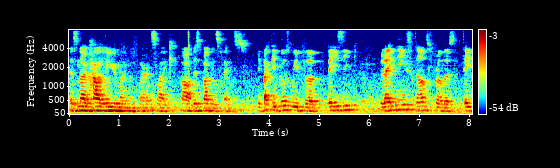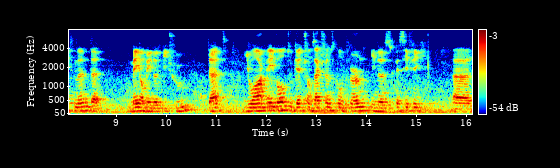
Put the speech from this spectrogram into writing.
there's no hallelujah moment where it's like, oh, this bug is fixed. In fact, it goes with uh, basic. Lightning starts from a statement that may or may not be true, that you are able to get transactions confirmed in a specific uh,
